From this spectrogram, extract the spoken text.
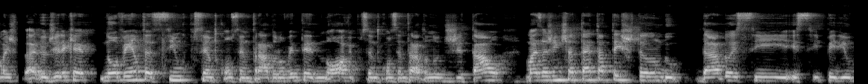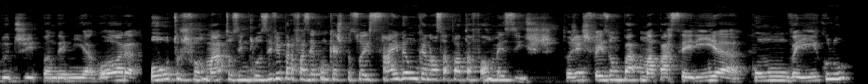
mas eu diria que é 95% concentrado, 99% concentrado no digital, mas a gente até está testando, dado esse, esse período de pandemia agora, outros formatos, inclusive para fazer com que as pessoas saibam que a nossa plataforma existe. Então a gente fez um, uma parceria com um veículo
